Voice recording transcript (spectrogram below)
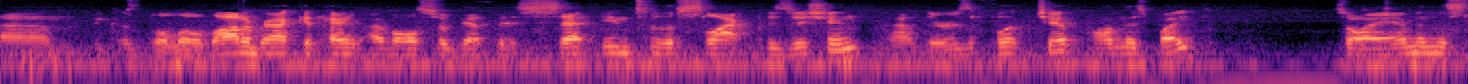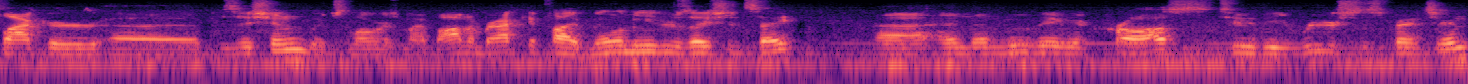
um, because of the low bottom bracket height. I've also got this set into the slack position. Uh, there is a flip chip on this bike. So I am in the slacker uh, position, which lowers my bottom bracket, five millimeters, I should say. Uh, and then moving across to the rear suspension,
